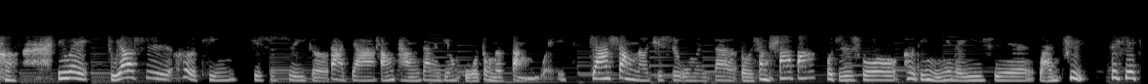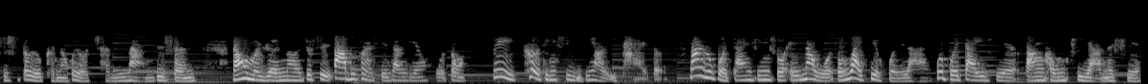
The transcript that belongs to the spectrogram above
因为主要是客厅其实是一个大家常常在那边活动的范围，加上呢，其实我们在呃像沙发或者是说客厅里面的一些玩具。这些其实都有可能会有尘螨滋生，然后我们人呢，就是大部分的时间在那边活动，所以客厅是一定要有一台的。那如果担心说，哎，那我从外界回来会不会带一些脏空气啊那些？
